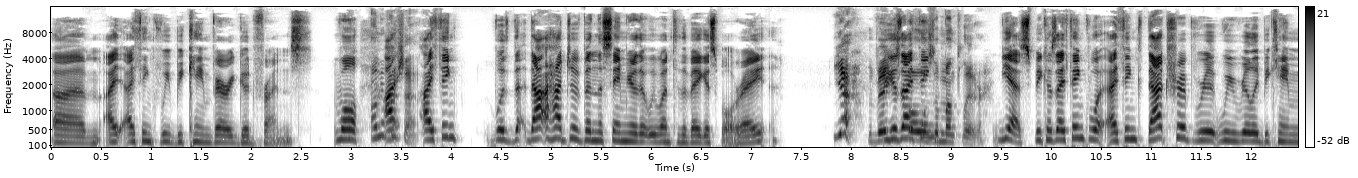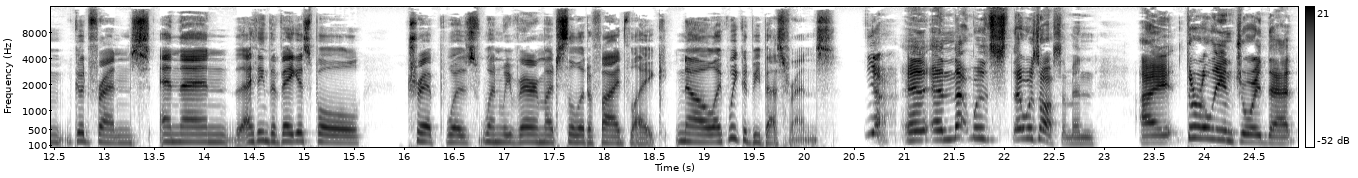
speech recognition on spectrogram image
Um, I I think we became very good friends. Well, I 100%. I think was that that had to have been the same year that we went to the Vegas Bowl, right? Yeah, the Vegas Because I Bowl was think- a month later. Yes, because I think what I think that trip re- we really became good friends, and then I think the Vegas Bowl trip was when we very much solidified like no, like we could be best friends. Yeah, and and that was that was awesome, and I thoroughly enjoyed that.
